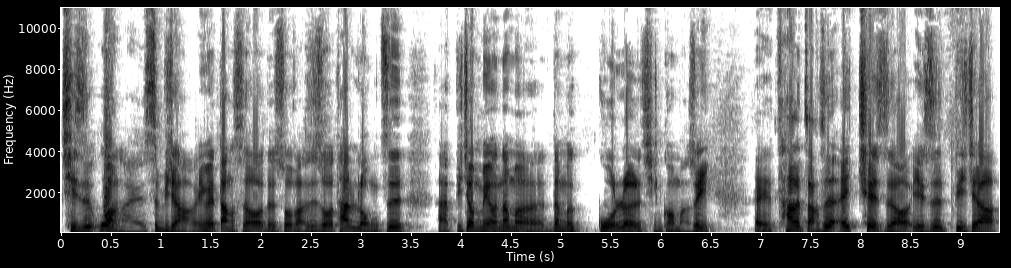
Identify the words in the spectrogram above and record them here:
其实望海是比较好，因为当时候的说法是说它融资啊、呃、比较没有那么那么过热的情况嘛，所以，诶它的涨势诶确实哦也是比较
